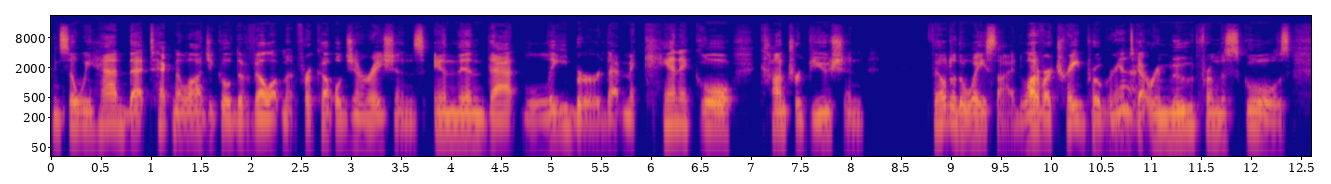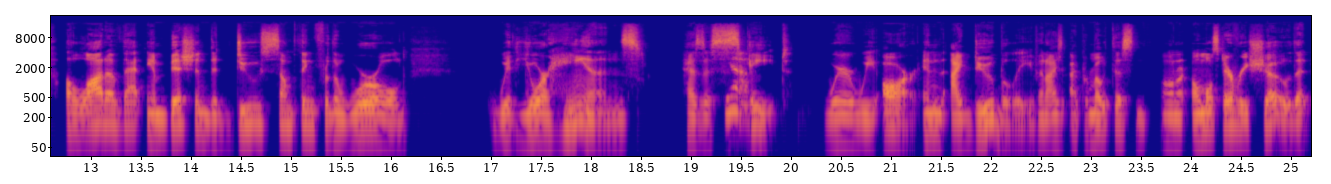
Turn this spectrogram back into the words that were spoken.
And so we had that technological development for a couple generations, and then that labor, that mechanical contribution fell to the wayside. A lot of our trade programs yeah. got removed from the schools. A lot of that ambition to do something for the world with your hands has escaped. where we are. And I do believe, and I, I, promote this on almost every show, that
